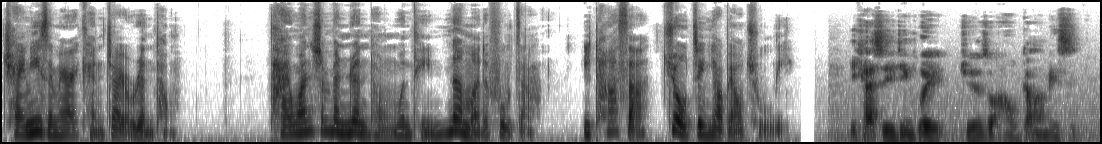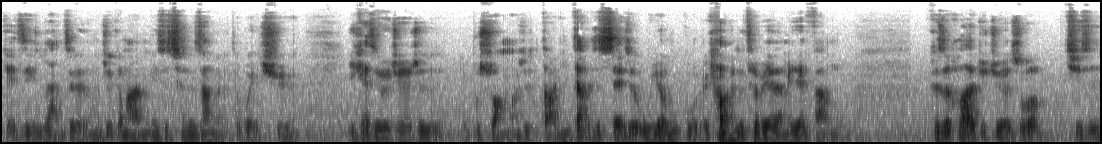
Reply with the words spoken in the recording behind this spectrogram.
（Chinese American） 较有认同。台湾身份认同问题那么的复杂，ITASA 究竟要不要处理？一开始一定会觉得说啊，我干嘛每次给自己揽这个东西，就干嘛每次承受这样的委屈？一开始会觉得就是也不爽嘛，就是到底你到底是谁？就是无缘无故的 干嘛就特别来每天烦我？可是后来就觉得说，其实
